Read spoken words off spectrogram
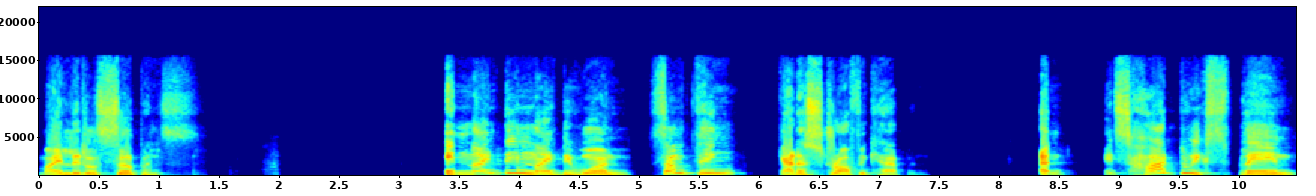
my little serpents? In 1991, something catastrophic happened. And it's hard to explain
